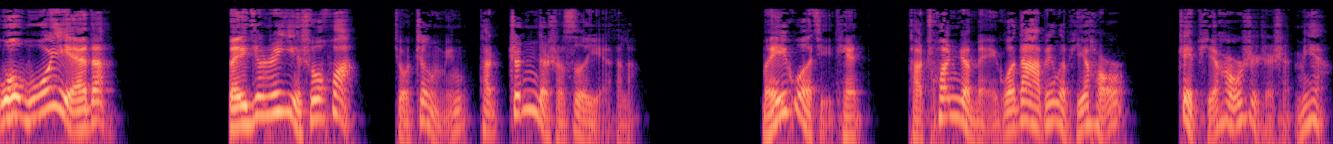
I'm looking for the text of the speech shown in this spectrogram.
我五野的。”北京人一说话，就证明他真的是四野的了。没过几天，他穿着美国大兵的皮猴。这皮猴是指什么呀？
